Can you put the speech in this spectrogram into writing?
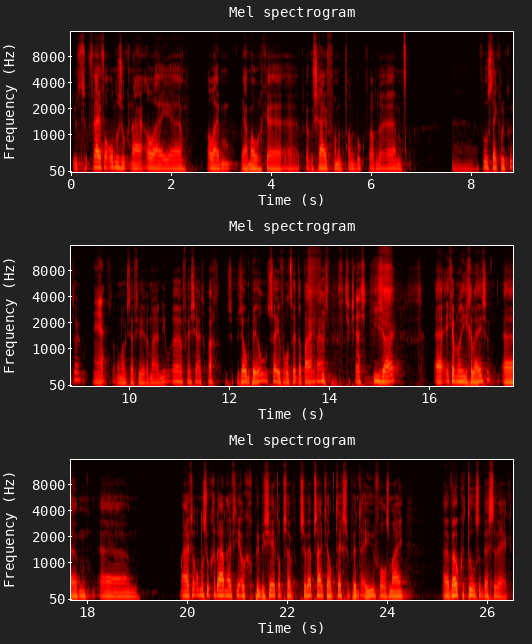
Doet vrij veel onderzoek naar allerlei, allerlei ja, mogelijke... ook een schrijver van, de, van het boek van de um, Full Stack Recruiter. Ja. Onlangs heeft hij weer een nieuwe versie uitgebracht. Zo'n pil, 720 pagina's. Succes. Bizar. Uh, ik heb hem nog niet gelezen. Um, um, maar hij heeft een onderzoek gedaan, heeft hij ook gepubliceerd op zijn, op zijn website, jantechse.eu volgens mij, uh, welke tools het beste werken.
